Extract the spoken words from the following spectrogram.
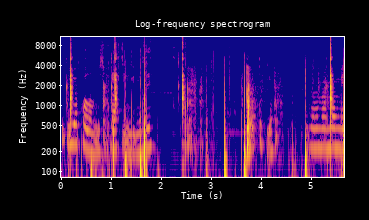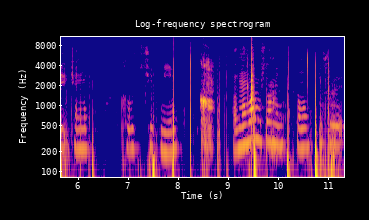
Şöyle yapalım biz craftingimizi. Yaptık ya. Şuradan hemen ben bir kendime kılıç çekmeyeyim. Kazmam varmış lan benim. Tamam. Dur şöyle.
